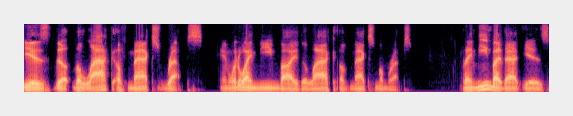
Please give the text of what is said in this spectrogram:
is the the lack of max reps. And what do I mean by the lack of maximum reps? What I mean by that is,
